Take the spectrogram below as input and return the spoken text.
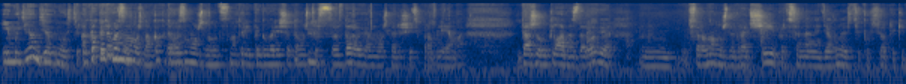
и мы делаем диагностику. А как это возможно? А как да. это возможно? Вот смотри, ты говоришь о том, что со здоровьем можно решить проблемы даже вот ладно, здоровье, все равно нужны врачи и профессиональная диагностика все-таки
